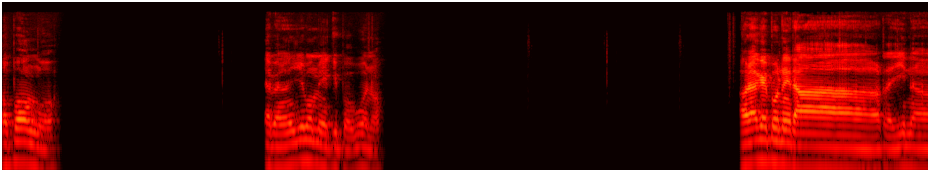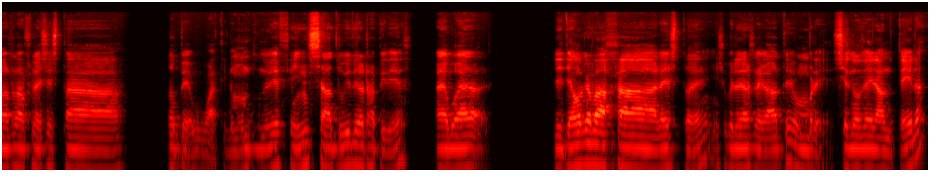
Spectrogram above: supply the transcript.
Supongo. Ya, pero no llevo mi equipo bueno. Habrá que poner a Regina Raffles esta tope. Buah, tiene un montón de defensa, tú y de rapidez. Vale, voy a... Le tengo que bajar esto, ¿eh? Y subirle el regate, hombre. Siendo delantera.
